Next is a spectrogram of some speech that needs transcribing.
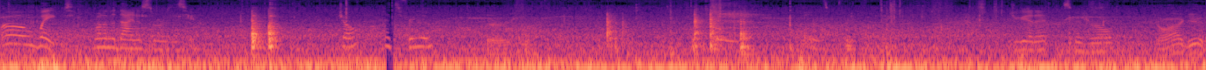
Oh, wait. One of the dinosaurs is here. Joel, it's for you. Very funny. Well, it's pretty funny. Did you get it? It's because you're old. No, I get it.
